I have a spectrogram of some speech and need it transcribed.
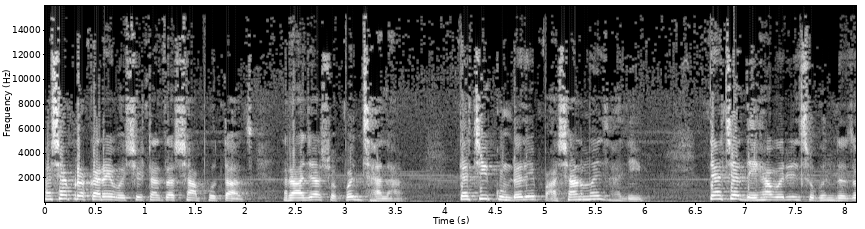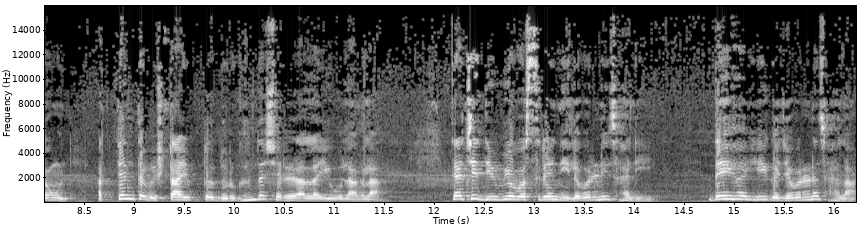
अशा प्रकारे वशिष्ठाचा शाप होताच राजा शपथ झाला. त्याची कुंडले पाषाणमय झाली. त्याच्या देहावरील सुगंध जाऊन अत्यंत विष्टायुक्त दुर्गंध शरीराला येऊ लागला. त्याची दिव्य वस्त्रे नीलवर्णी झाली. देह ही गजवर्ण झाला.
